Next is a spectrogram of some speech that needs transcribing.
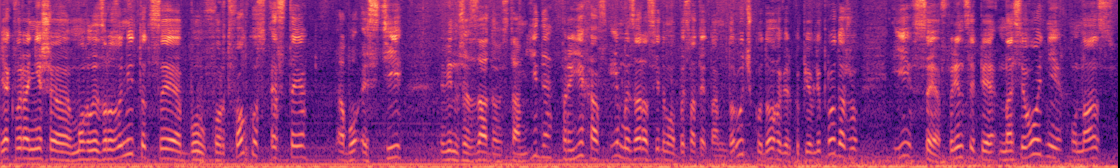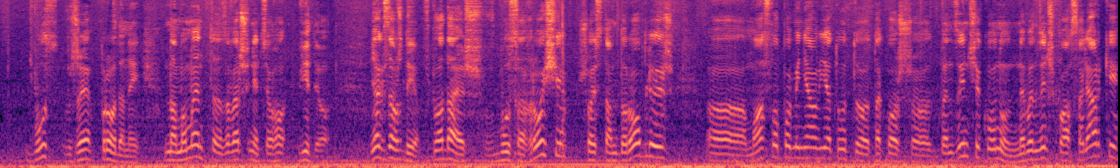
Як ви раніше могли зрозуміти, це був Ford Focus ST або ST. Він вже ззаду ось там їде, приїхав, і ми зараз їдемо писати там доручку, договір купівлі-продажу. І все. В принципі, на сьогодні у нас бус вже проданий на момент завершення цього відео. Як завжди, вкладаєш в буса гроші, щось там дороблюєш. Е, Масло поміняв я тут, е, також е, бензинчику, ну не бензинчику, а солярки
